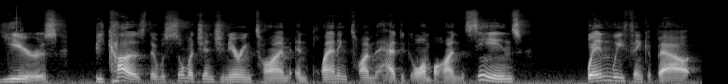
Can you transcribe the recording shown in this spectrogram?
years because there was so much engineering time and planning time that had to go on behind the scenes. When we think about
